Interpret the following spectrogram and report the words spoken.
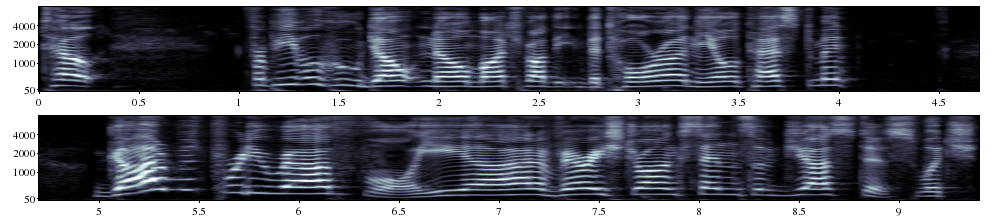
tell. For people who don't know much about the, the Torah and the Old Testament, God was pretty wrathful. He uh, had a very strong sense of justice, which,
